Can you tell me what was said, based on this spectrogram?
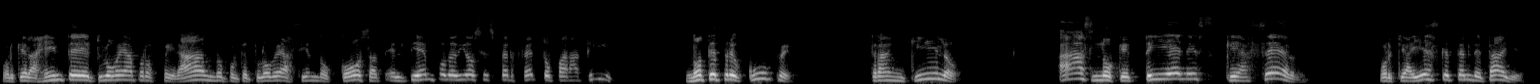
porque la gente tú lo veas prosperando, porque tú lo veas haciendo cosas. El tiempo de Dios es perfecto para ti. No te preocupes tranquilo. Haz lo que tienes que hacer, porque ahí es que está el detalle.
